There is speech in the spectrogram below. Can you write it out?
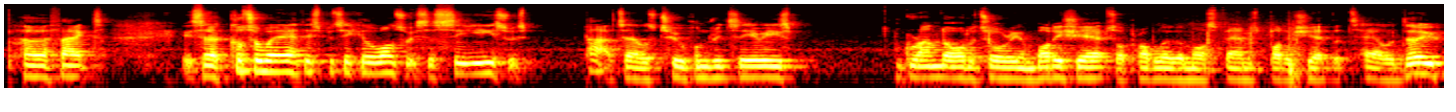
perfect. It's a cutaway this particular one so it's a CE so it's part of Taylor's 200 series grand auditorium body shape, so probably the most famous body shape that Taylor do.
